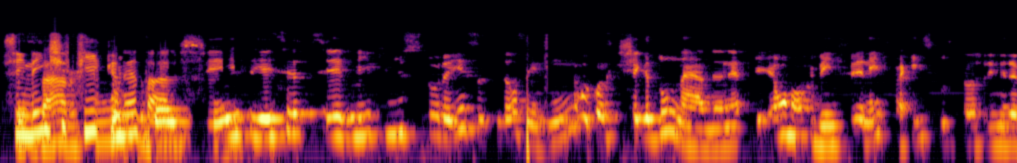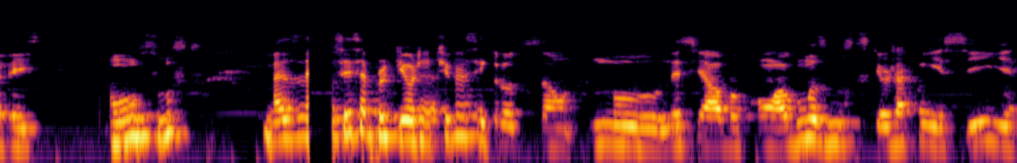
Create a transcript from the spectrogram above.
Se identifica, né, bem Thales? feito, E aí você, você meio que mistura isso. Então, assim, não é uma coisa que chega do nada, né? Porque é um rock bem diferente, pra quem escuta pela primeira vez, tomou um susto. Mas é, não sei se é porque eu já tive essa introdução no, nesse álbum com algumas músicas que eu já conhecia.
